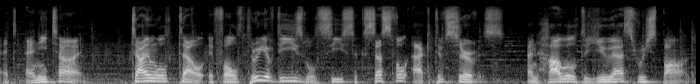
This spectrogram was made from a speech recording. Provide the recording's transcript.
at any time. Time will tell if all three of these will see successful active service, and how will the US respond.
